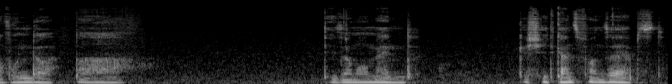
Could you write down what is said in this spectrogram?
Oh, wunderbar. Dieser Moment geschieht ganz von selbst.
